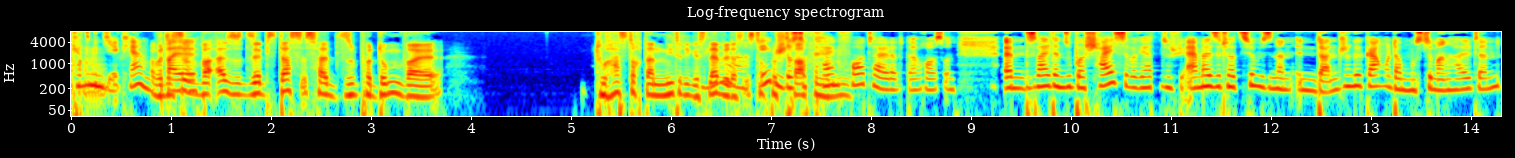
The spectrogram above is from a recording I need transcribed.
kann es mir nicht erklären, aber das war, also selbst das ist halt super dumm, weil du hast doch dann ein niedriges Level, das Ja, ist doch eben, das ist doch Bestrafung kein genug. Vorteil da- daraus. Und ähm, das war halt dann super scheiße, weil wir hatten zum Beispiel einmal die Situation, wir sind dann in einen Dungeon gegangen und da musste man halt dann,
